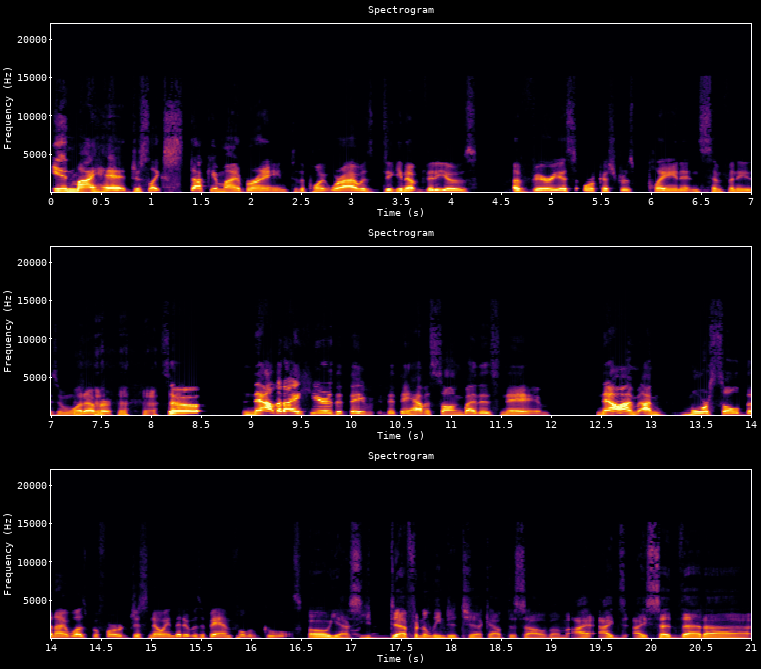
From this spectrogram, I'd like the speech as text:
in my head, just like stuck in my brain to the point where I was digging up videos of various orchestras playing it in symphonies and whatever. so now that I hear that they that they have a song by this name, now I'm I'm more sold than I was before just knowing that it was a band full of ghouls. Oh yes, you definitely need to check out this album. I I, I said that uh,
